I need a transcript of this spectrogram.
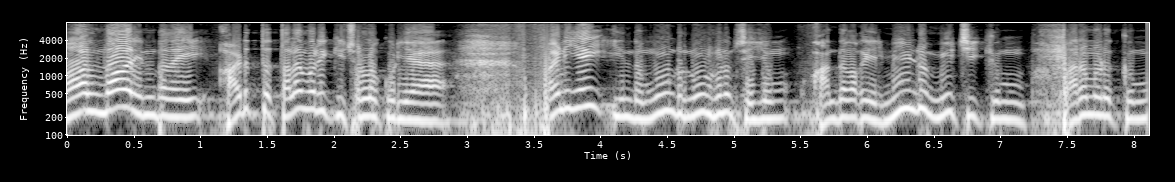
வாழ்ந்தார் என்பதை அடுத்த தலைமுறைக்கு சொல்லக்கூடிய பணியை இந்த மூன்று நூல்களும் செய்யும். அந்த வகையில் மீண்டும் மீட்சிக்கும் பரமனுக்கும்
